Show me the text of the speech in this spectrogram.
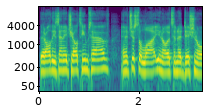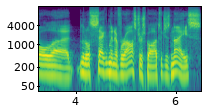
that all these NHL teams have, and it's just a lot. You know, it's an additional uh, little segment of roster spots, which is nice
